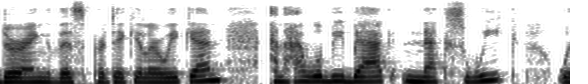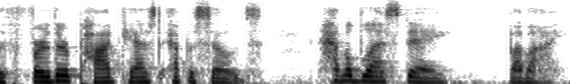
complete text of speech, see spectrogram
during this particular weekend. And I will be back next week with further podcast episodes. Have a blessed day. Bye bye.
